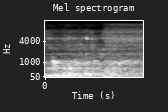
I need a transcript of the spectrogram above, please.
Oh.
